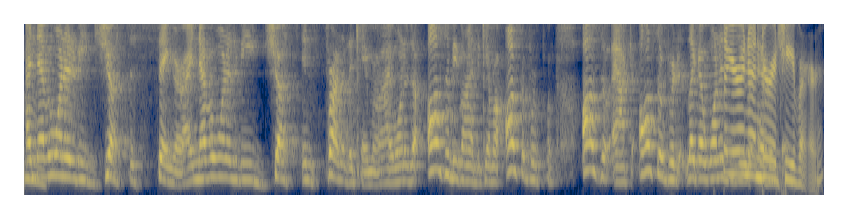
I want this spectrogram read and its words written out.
Mm. I never wanted to be just a singer. I never wanted to be just in front of the camera. I wanted to also be behind the camera, also perform, also act, also produce. Like I wanted. So you're an underachiever.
